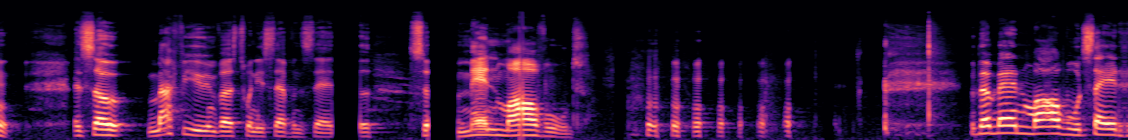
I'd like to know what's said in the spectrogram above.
and so Matthew in verse 27 says, So men marveled. the men marveled, saying,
